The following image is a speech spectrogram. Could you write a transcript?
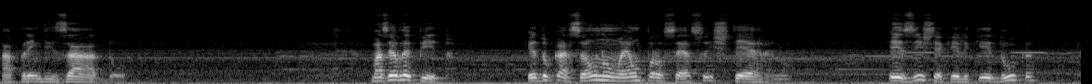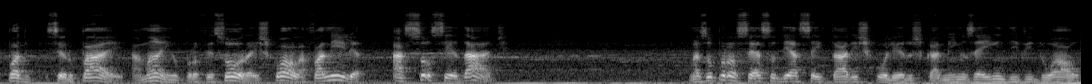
aprendizado. Mas eu repito, Educação não é um processo externo. Existe aquele que educa, que pode ser o pai, a mãe, o professor, a escola, a família, a sociedade. Mas o processo de aceitar e escolher os caminhos é individual.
